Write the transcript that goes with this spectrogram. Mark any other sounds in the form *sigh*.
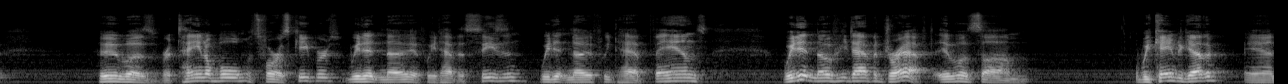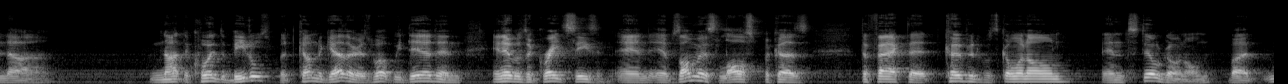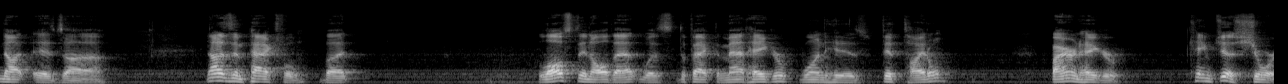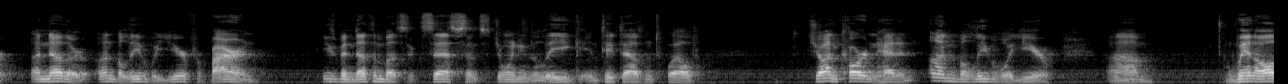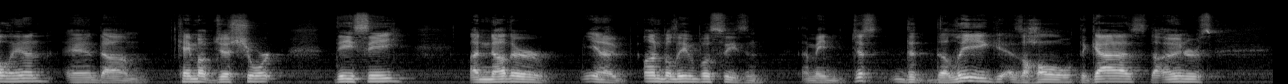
who was retainable as far as keepers. We didn't know if we'd have a season. We didn't know if we'd have fans. We didn't know if we'd have a draft. It was um, we came together and uh, not to quote the Beatles, but come together is what we did, and and it was a great season, and it was almost lost because the fact that COVID was going on and still going on, but not as uh, not as impactful, but lost in all that was the fact that Matt Hager won his fifth title. Byron Hager came just short. Another unbelievable year for Byron He's been nothing but success since joining the league in 2012. John Carden had an unbelievable year. Um, went all in and um, came up just short. DC, another you know unbelievable season. I mean, just the the league as a whole, the guys, the owners.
